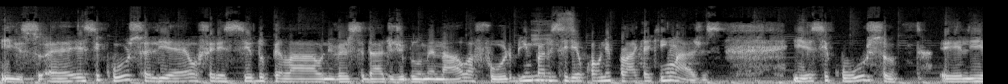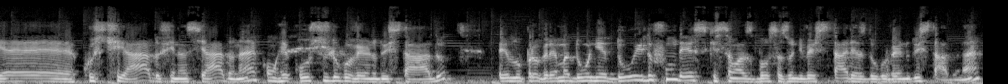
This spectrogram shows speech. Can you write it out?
Isso, é, esse curso ele é oferecido pela Universidade de Blumenau, a FURB, em Isso. parceria com a Uniplac aqui em Lages. E esse curso ele é custeado, financiado, né, com recursos do governo do estado pelo programa do Unedu e do Fundes, que são as bolsas universitárias do governo do estado, né?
